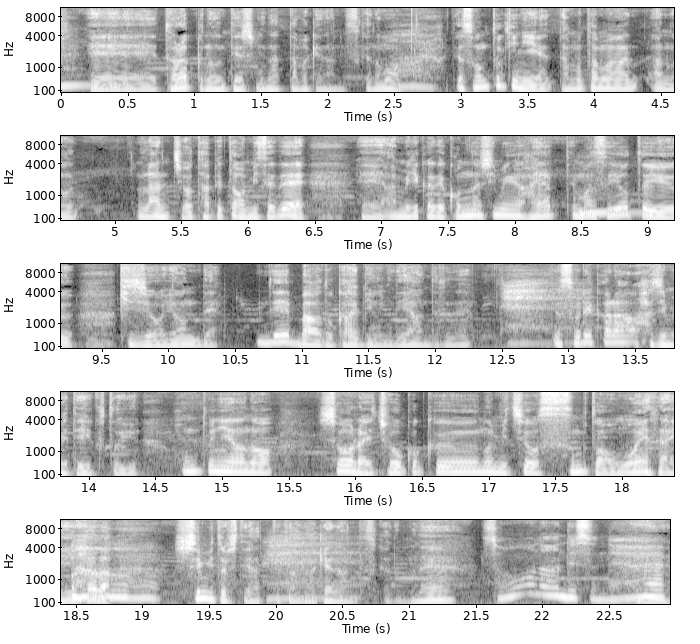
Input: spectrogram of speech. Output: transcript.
うん。えートラックの運転手になったわけなんですけども、はい。でその時にたまたまあのランチを食べたお店で、えーアメリカでこんな趣味が流行ってますよという記事を読んででバードカービングに出会うんですね。でそれから始めていくという本当にあの将来彫刻の道を進むとは思えないただ趣味としてやってただけなんですけどもね。そうなんですね。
